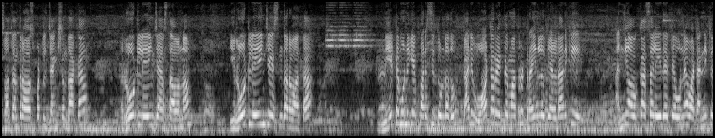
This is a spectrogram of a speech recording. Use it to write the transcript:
Swatantra hospital junction దాకా రోడ్ లేయింగ్ చేస్తూ ఉన్నాం. ఈ రోడ్ లేయింగ్ చేసిన తర్వాత నీట మునిగే పరిస్థితి ఉండదు కానీ వాటర్ అయితే మాత్రం డ్రైన్లోకి వెళ్ళడానికి అన్ని అవకాశాలు ఏదైతే ఉన్నాయో వాటన్నిటి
